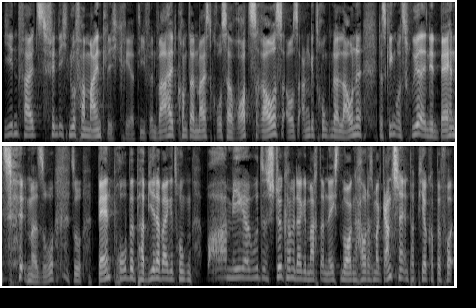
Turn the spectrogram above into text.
jedenfalls, finde ich, nur vermeintlich kreativ. In Wahrheit kommt dann meist großer Rotz raus aus angetrunkener Laune. Das ging uns früher in den Bands immer so. So Bandprobe, Papier dabei getrunken. Boah, mega gutes Stück haben wir da gemacht. Am nächsten Morgen hau das mal ganz schnell in den Papierkorb, bevor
